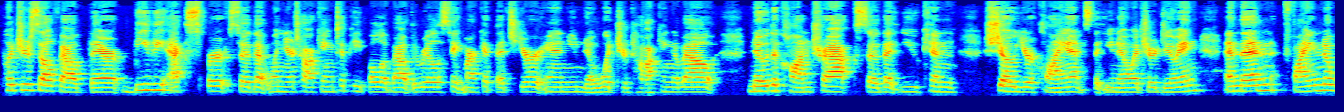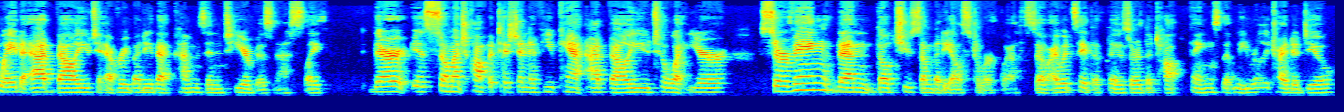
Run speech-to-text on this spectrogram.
Put yourself out there, be the expert so that when you're talking to people about the real estate market that you're in, you know what you're talking about, know the contracts so that you can show your clients that you know what you're doing, and then find a way to add value to everybody that comes into your business. Like there is so much competition if you can't add value to what you're serving, then they'll choose somebody else to work with. So I would say that those are the top things that we really try to do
